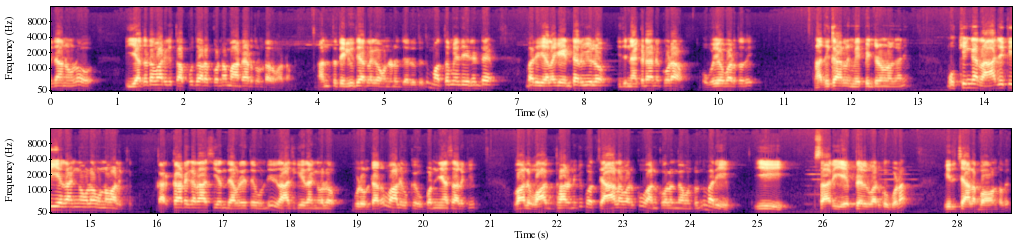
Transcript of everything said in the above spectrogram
విధానంలో ఈ ఎదుటివాడికి తప్పు దొరకకుండా మాట్లాడుతుంటారు అనమాట అంత తెలివితేటలుగా ఉండడం జరుగుతుంది. మొత్తం మీద ఏంటంటే మరి అలాగే ఇంటర్వ్యూలో ఇది నెగ్గడానికి కూడా ఉపయోగపడుతుంది. అధికారులను మెప్పించడంలో కానీ ముఖ్యంగా రాజకీయ రంగంలో ఉన్న వాళ్ళకి కర్కాటక రాశి అంత ఎవరైతే ఉండి రాజకీయ రంగంలో ఇప్పుడు ఉంటారో వాళ్ళ యొక్క ఉపన్యాసాలకి వాళ్ళ వాగ్దానానికి చాలా వరకు అనుకూలంగా ఉంటుంది. మరి ఈ సారి ఏప్రిల్ వరకు కూడా ఇది చాలా బాగుంటుంది.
